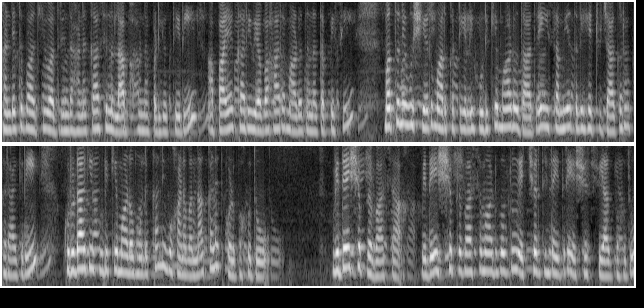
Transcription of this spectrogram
ಖಂಡಿತವಾಗಿಯೂ ಅದರಿಂದ ಹಣಕಾಸಿನ ಲಾಭವನ್ನು ಪಡೆಯುತ್ತೀರಿ. ಅಪಾಯಕಾರಿ ವ್ಯವಹಾರ ಮಾಡೋದನ್ನು ತಪ್ಪಿಸಿ ಮತ್ತು ನೀವು ಷೇರು ಮಾರುಕಟ್ಟೆಯಲ್ಲಿ ಹೂಡಿಕೆ ಮಾಡೋದಾದರೆ ಈ ಸಮಯದಲ್ಲಿ ಹೆಚ್ಚು ಜಾಗರೂಕರಾಗಿರಿ. ಕುರುಡಾಗಿ ಹೂಡಿಕೆ ಮಾಡೋ ಮೂಲಕ ನೀವು ಹಣವನ್ನು ಕಳೆದುಕೊಳ್ಳಬಹುದು ವಿದೇಶ ಪ್ರವಾಸ ವಿದೇಶ ಪ್ರವಾಸ ಮಾಡುವವರು ಎಚ್ಚರದಿಂದ ಇದ್ರೆ ಯಶಸ್ವಿಯಾಗಬಹುದು.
